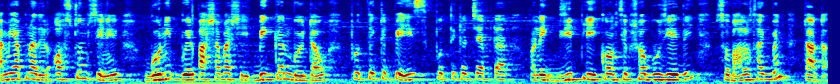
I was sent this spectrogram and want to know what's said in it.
আমি আপনাদের অষ্টম শ্রেণির গণিত বইয়ের পাশাপাশি বিজ্ঞান বইটাও প্রত্যেকটা পেজ, প্রত্যেকটা চ্যাপ্টার অনেক ডিপলি কনসেপ্ট সব বুঝিয়ে দিই। সো ভালো থাকবেন। টাটা।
